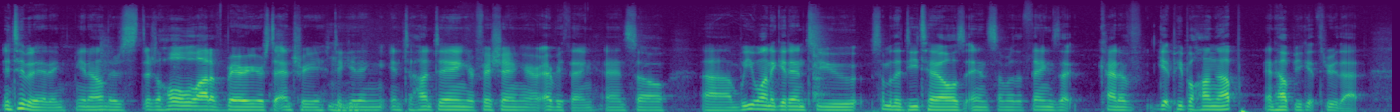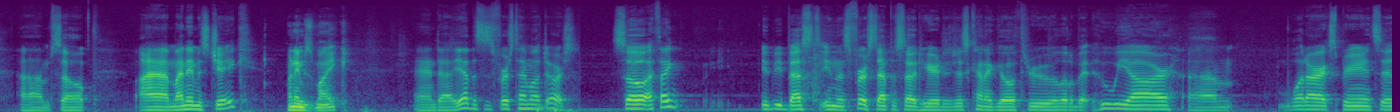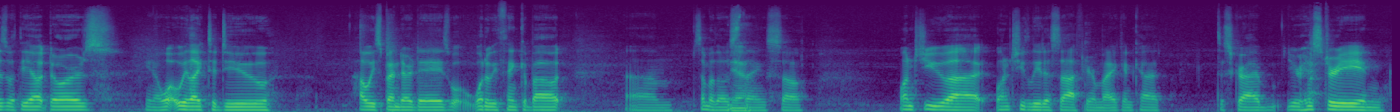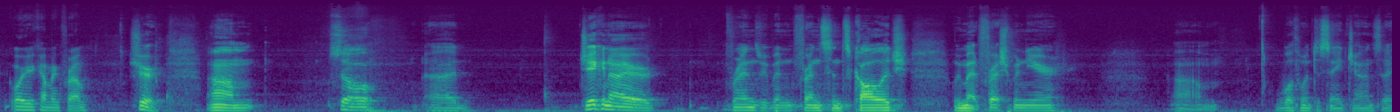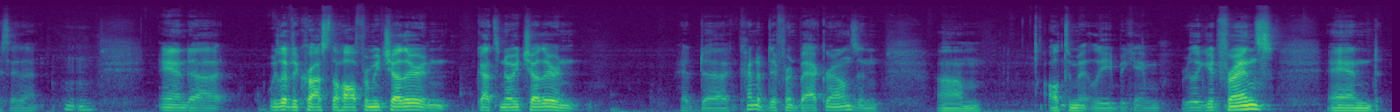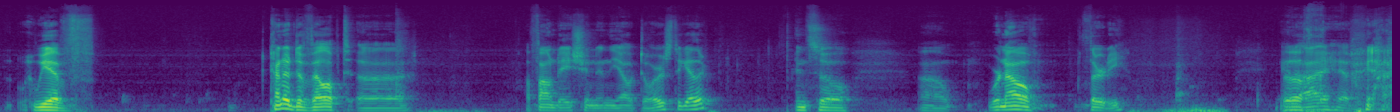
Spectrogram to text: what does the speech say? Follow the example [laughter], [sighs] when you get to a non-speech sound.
intimidating. You know, there's there's a whole lot of barriers to entry to Mhm. getting into hunting or fishing or everything, and so um, we want to get into some of the details and some of the things that kind of get people hung up and help you get through that. Um, so, uh, my name is Jake, My name is Mike. and uh, yeah, this is first time outdoors. So I think it'd be best in this first episode here to just kind of go through a little bit who we are, um, what our experience is with the outdoors, you know, what we like to do, how we spend our days, what, what do we think about, um, some of those Yeah. things. So why don't you uh, why don't you lead us off here, Mike, and kind of describe your history and where you're coming from. Sure. Um, so, uh, Jake and I are friends. We've been friends since college. We met freshman year. Um, both went to St. John's. Did I say that? Mm-mm. And uh, we lived across the hall from each other and got to know each other and had uh, kind of different backgrounds and um, ultimately became really good friends. And we have kind of developed uh, a foundation in the outdoors together. And so uh, we're now 30. And Ugh. I have, [laughs] yeah,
